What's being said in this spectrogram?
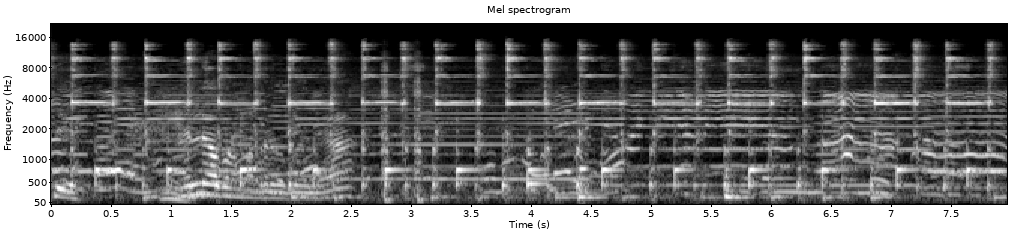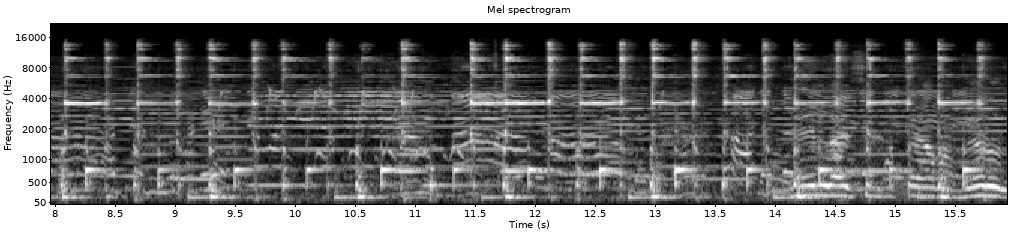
வச்சு நெல் வியாபாரம் பண்ணுறது போய் நெல் அடிச்சு மொத்த வியாபாரம். வேலூர்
